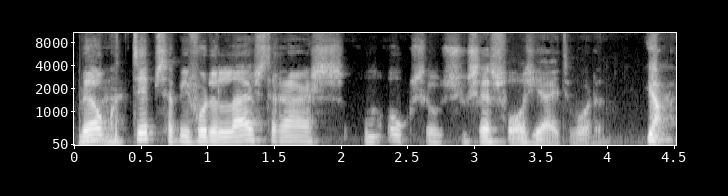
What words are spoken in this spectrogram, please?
Welke tips heb je voor de luisteraars om ook zo succesvol als jij te worden? Ja,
